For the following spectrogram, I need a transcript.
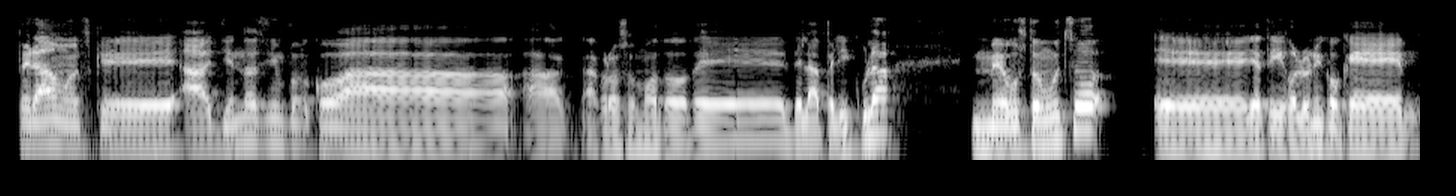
Pero vamos, que ah, yendo así un poco a, a, a grosso modo de, de la película, me gustó mucho. Eh, ya te digo, lo único que.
